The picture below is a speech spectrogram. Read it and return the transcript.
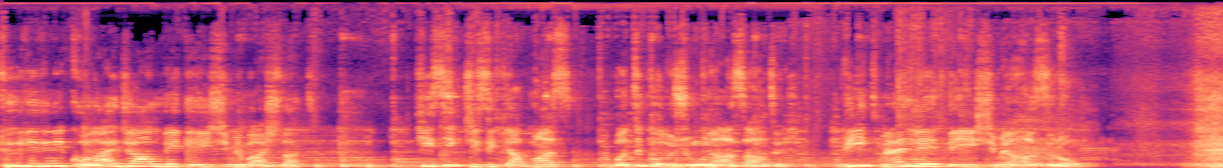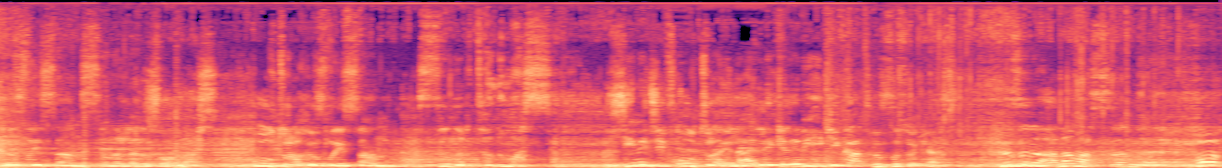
Tüylerini kolayca al ve değişimi başlat. Kesik çizik yapmaz, batık oluşumunu azaltır. Whitman'le değişime hazır ol. Hızlı hızlıysan sınırları zorlarsın. Ultra hızlıysan sınır tanımazsın. Yeni Cif Ultra ile lekeleri iki kat hızlı sökersin. Hızını alamazsın. Hop!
